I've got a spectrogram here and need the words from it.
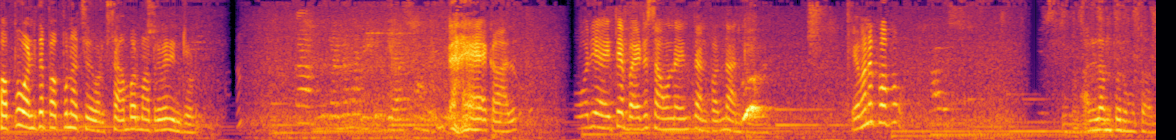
పప్పు వండితే పప్పు నచ్చదు వాడికి సాంబార్ మాత్రమే తింటాడు. కాదు. కోరి అయితే బయట సౌండ్ అయింది దాని పని దానికి ఏమన్నా పాపం అల్లం తురుముతాను.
